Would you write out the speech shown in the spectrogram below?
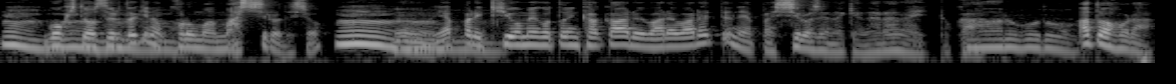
うんご祈祷する時の衣は真っ白でしょ？うんやっぱり清め事に関わる我々っていうのはやっぱり白じゃなきゃならないとか。なるほど。あとはほら、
